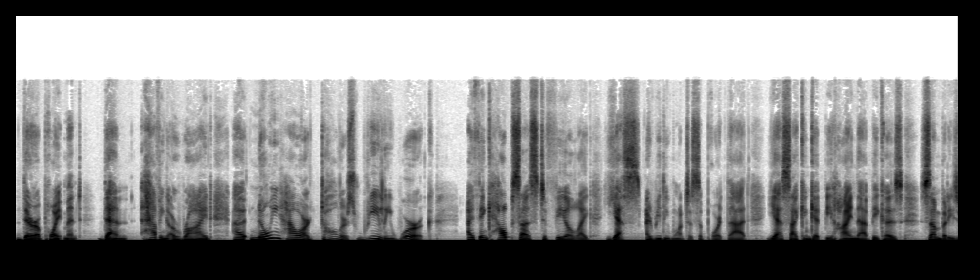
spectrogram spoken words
their appointment. than having a ride, uh, knowing how our dollars really work. I think helps us to feel like, yes, I really want to support that. Yes, I can get behind that because somebody's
